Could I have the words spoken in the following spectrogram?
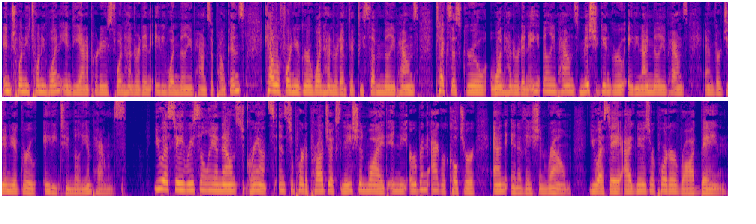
In 2021, Indiana produced 181 million pounds of pumpkins. California grew 157 million pounds. Texas grew 108 million pounds. Michigan grew 89 million pounds and Virginia grew 82 million pounds. USDA recently announced grants in support of projects nationwide in the urban agriculture and innovation realm. USA Ag News reporter Rod Bain.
